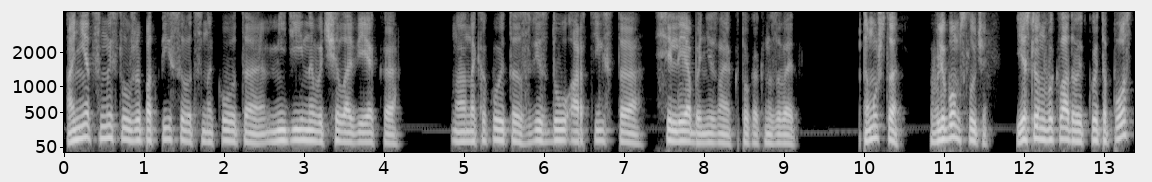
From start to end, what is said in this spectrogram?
а нет смысла уже подписываться на какого-то медийного человека, на какую-то звезду, артиста, селеба, не знаю, кто как называет. Потому что в любом случае, если он выкладывает какой-то пост,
